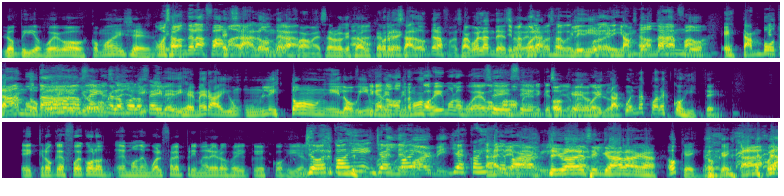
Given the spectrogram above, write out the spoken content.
los videojuegos, ¿cómo dice? Como el Salón de la Fama El de Salón de la. Fama, eso es lo que estaba Ah, buscando. El correcto. Salón de la Fama. ¿Se acuerdan de eso? Sí, me acuerdo, verdad? eso, Y le dije, que están votando, están votando por Los ellos. Fame, Y- y, le dije, mira, hay un, un listón y lo vimos que y nosotros fuimos. cogimos los juegos Sí, más o sí. menos y qué sé Ok, yo, me ok. acuerdo. ¿Te acuerdas cuál escogiste? Eh, creo que fue con los eh, Modern Warfare el primero, yo creo que, que escogí. el- Yo escogí, yo El de escogí, Barbie. yo escogí Ah, el el de Barbie. Yo iba a decir Galaga. Ok, ok. Pues,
